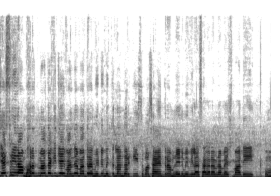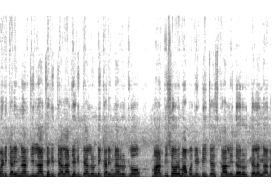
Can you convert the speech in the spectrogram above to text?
జై శ్రీరామ్ భరత్ మాతకి జై. వందే మాత్రం యూట్యూబ్ మిత్రులందరికీ శుభ సాయంత్రం. నేను మీ విలాసాగరం రమేష్ మాది. ఉమ్మడి కరీంనగర్ జిల్లా జగిత్యాల జగిత్యాల నుండి కరీంనగర్ రూట్లో Maruti showroom opposite teachers colony Dharur Telangana.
